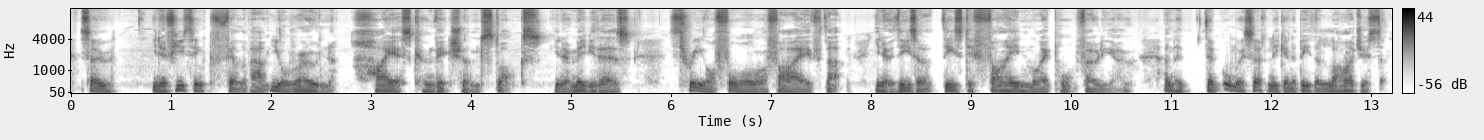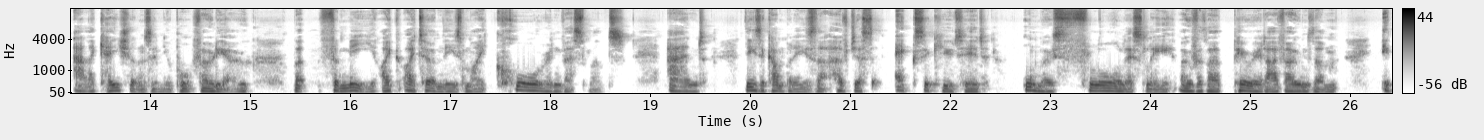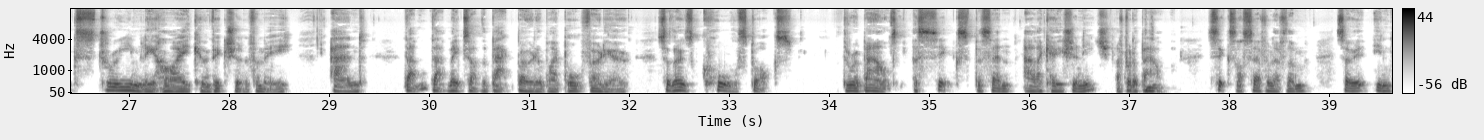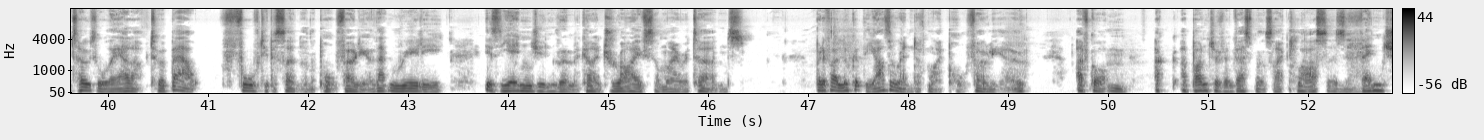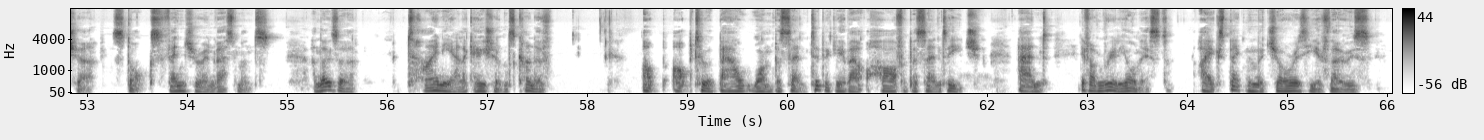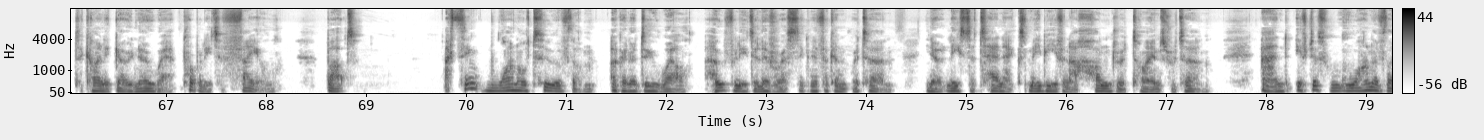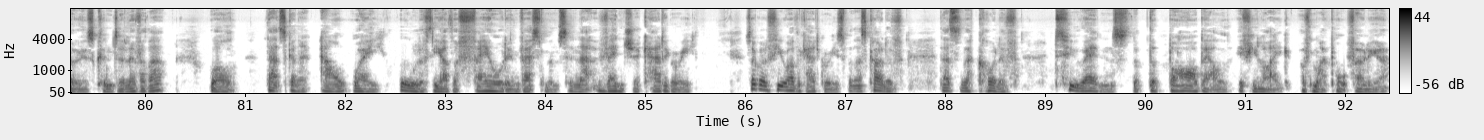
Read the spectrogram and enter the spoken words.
So you know, if you think, Phil, about your own highest conviction stocks, you know, maybe there's three or four or five that, you know, these are, these define my portfolio. And they're, they're almost certainly going to be the largest allocations in your portfolio. But for me, I, I term these my core investments. And these are companies that have just executed almost flawlessly over the period I've owned them. Extremely high conviction for me. And that, that makes up the backbone of my portfolio. So those core stocks, they're about a 6% allocation each. I've got about six or seven of them. So in total, they add up to about 40% of the portfolio. That really is the engine room that kind of drives on my returns. But if I look at the other end of my portfolio, I've got mm. a, a bunch of investments I class as venture stocks, venture investments. And those are tiny allocations, kind of up up to about 1%, typically about half a percent each. And if I'm really honest, I expect the majority of those to kind of go nowhere, probably to fail. But I think one or two of them are going to do well, hopefully deliver a significant return, you know, at least a 10x, maybe even a 100 times return. And if just one of those can deliver that, well, that's going to outweigh all of the other failed investments in that venture category. So I've got a few other categories, but that's kind of that's the kind of two ends, the, the barbell, if you like, of my portfolio.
